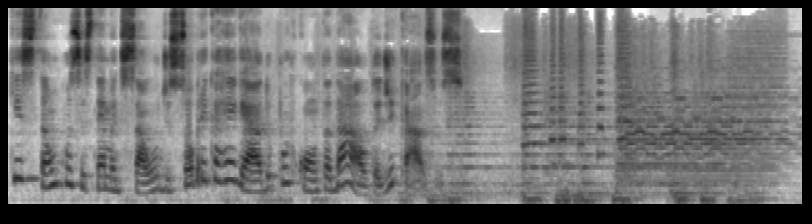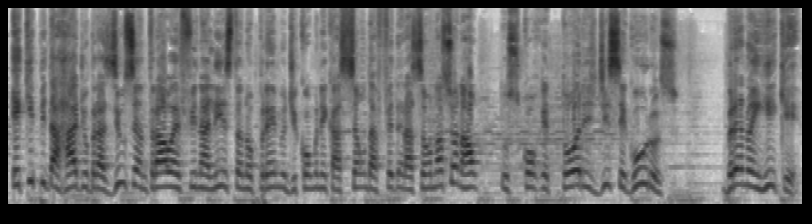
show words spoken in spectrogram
que estão com o sistema de saúde sobrecarregado por conta da alta de casos. Equipe da Rádio Brasil Central é finalista no Prêmio de Comunicação da Federação Nacional dos Corretores de Seguros. Breno Henrique.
